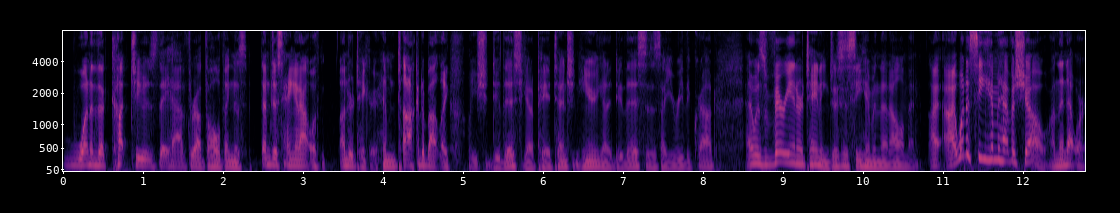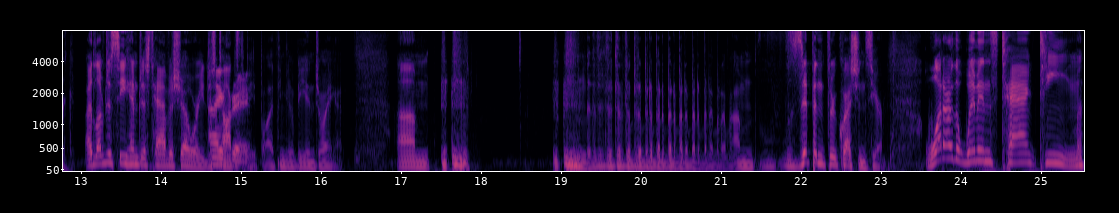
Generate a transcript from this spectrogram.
one of the cut twos they have throughout the whole thing is them just hanging out with Undertaker, him talking about like, well, you should do this, you got to pay attention here, you got to do this. This is how you read the crowd. And it was very entertaining just to see him in that element. I, I want to see him have a show on the network. I'd love to see him just have a show where he just I talks to people. I think he'll be enjoying it. Um, I'm zipping through questions here. What are the women's tag team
